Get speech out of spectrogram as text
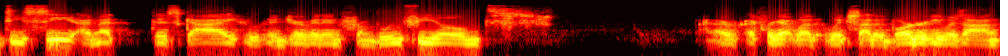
DC. I met this guy who had driven in from Bluefield. I, I forget what which side of the border he was on.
